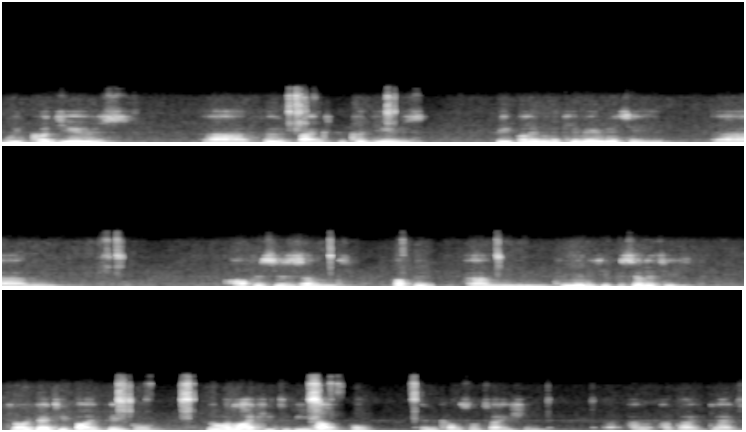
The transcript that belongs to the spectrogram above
we could use uh, food banks, we could use people in the community, um, offices and public um, community facilities to identify people who are likely to be helpful in consultation about debt.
